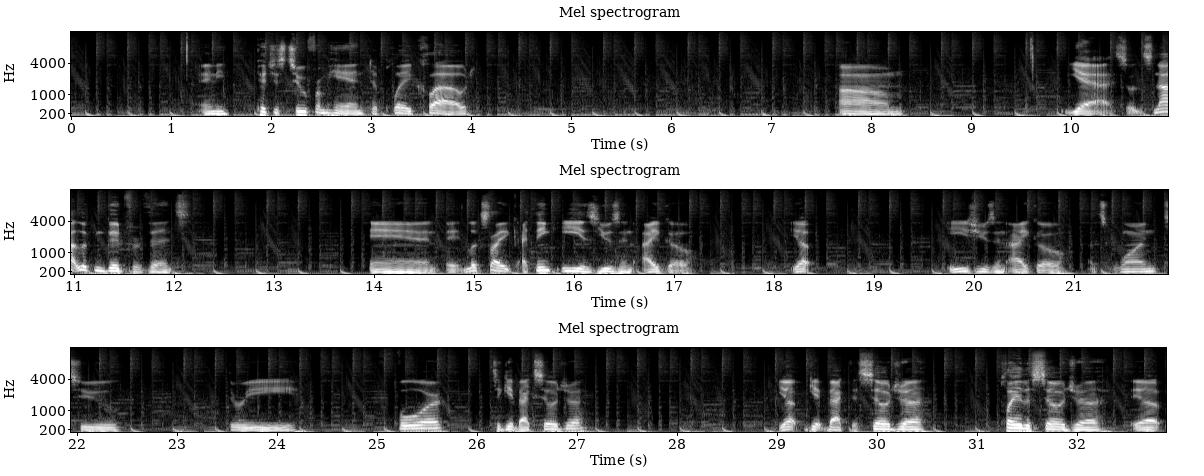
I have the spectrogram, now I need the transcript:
and he pitches two from hand to play Cloud. Um, yeah, so it's not looking good for Vince. And it looks like I think E is using Eiko. Yep. E's using Eiko. That's one, two, three, four to get back Sildra. Yep, get back to Sildra play the Sildra. Yep.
